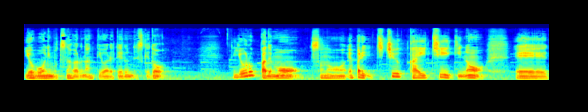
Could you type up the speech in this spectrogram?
予防にもつながるなんて言われてるんですけどヨーロッパでもそのやっぱり地中海地域の、えー、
